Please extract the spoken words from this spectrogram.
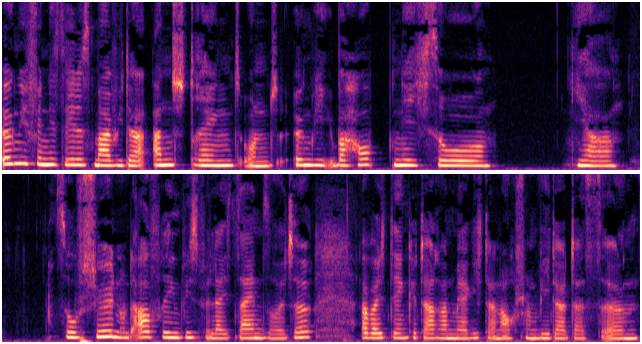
irgendwie finde ich es jedes Mal wieder anstrengend und irgendwie überhaupt nicht so, ja, so schön und aufregend, wie es vielleicht sein sollte. Aber ich denke, daran merke ich dann auch schon wieder, dass ähm,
